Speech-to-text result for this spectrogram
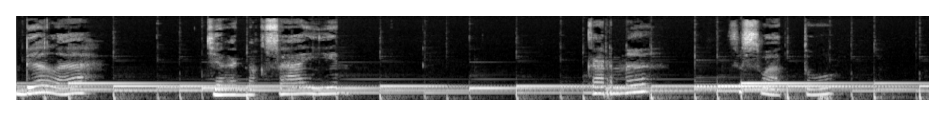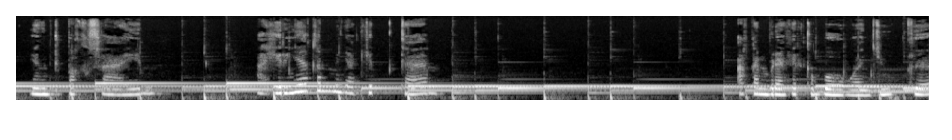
Udahlah, jangan maksain. Karena sesuatu yang dipaksain akhirnya akan menyakitkan. Akan berakhir kebohongan juga.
